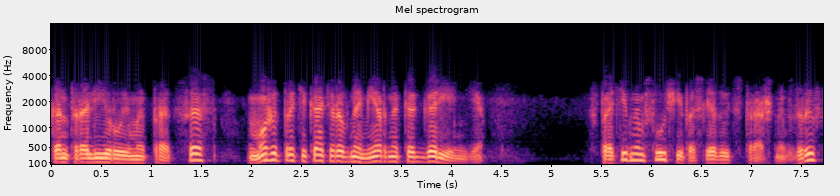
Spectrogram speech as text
контролируемый процесс может протекать равномерно, как горение — противном случае последует страшный взрыв,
